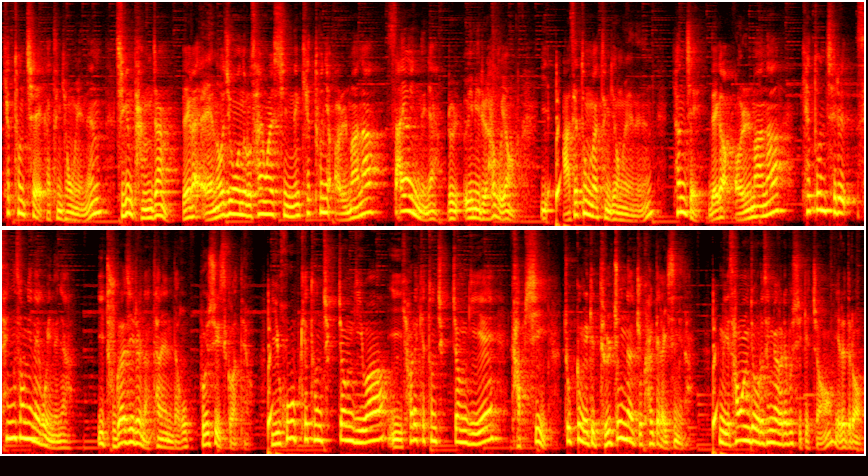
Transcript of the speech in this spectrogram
케톤체 같은 경우에는 지금 당장 내가 에너지원으로 사용할 수 있는 케톤이 얼마나 쌓여 있느냐를 의미를 하고요 이 아세톤 같은 경우에는 현재 내가 얼마나 케톤체를 생성해내고 있느냐 이 두 가지를 나타낸다고 볼 수 있을 것 같아요. 이 호흡 케톤 측정기와 이 혈액 케톤 측정기의 값이 조금 이렇게 들쭉날쭉 할 때가 있습니다. 그럼 이게 상황적으로 생각을 해볼 수 있겠죠. 예를 들어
